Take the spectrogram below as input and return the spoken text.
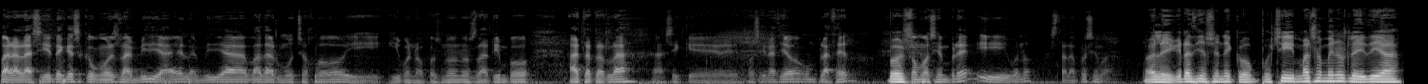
para la siguiente, que es como es la envidia. ¿eh? La envidia va a dar mucho juego y, bueno, pues no nos da tiempo a tratarla. Así que, José Ignacio, un placer, pues, como siempre, y bueno, hasta la próxima. Vale, gracias, Eneco. Pues sí, más o menos la idea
